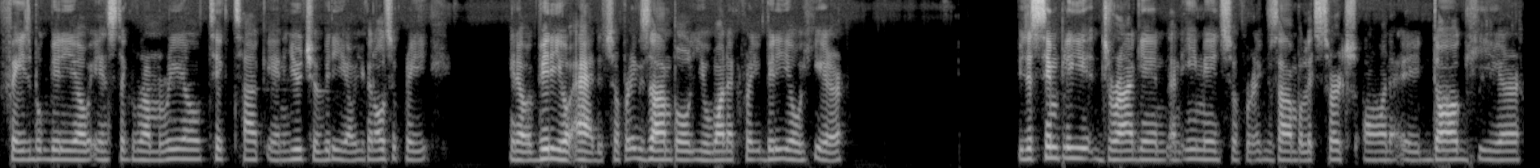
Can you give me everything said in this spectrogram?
Facebook video Instagram reel TikTok and YouTube video. You can also create you know a video ad. So for example you want to create video here. You just simply drag in an image. So for example let's search on a dog here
